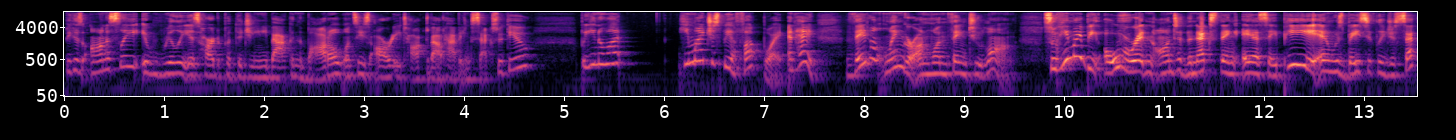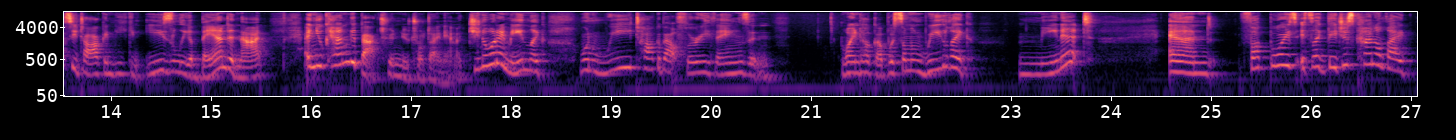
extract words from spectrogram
Because honestly, it really is hard to put the genie back in the bottle once he's already talked about having sex with you. But you know what? He might just be a fuckboy. And hey, they don't linger on one thing too long. So he might be over it and on to the next thing ASAP and was basically just sexy talk and he can easily abandon that. And you can get back to a neutral dynamic. Do you know what I mean? Like when we talk about flirty things and wanting to hook up with someone, we like mean it. And fuckboys, it's like they just kind of like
